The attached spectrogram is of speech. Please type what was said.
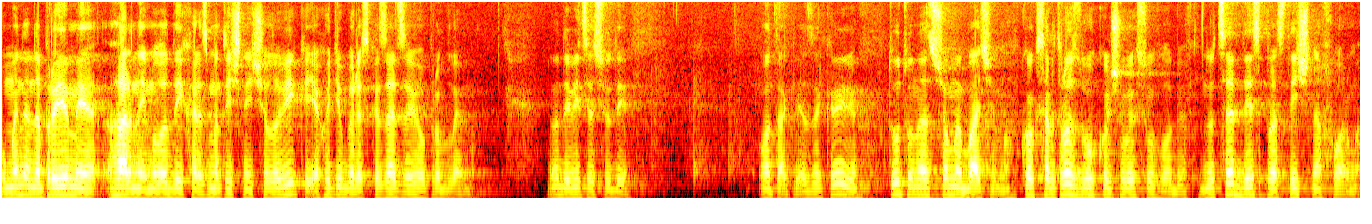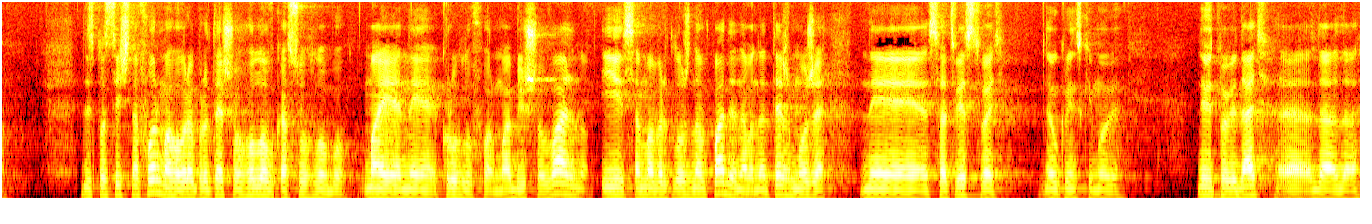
У мене на прийомі гарний молодий харизматичний чоловік, і я хотів би розказати за його проблему. Ну, дивіться сюди. Отак я закрию. Тут у нас що ми бачимо? Коксартроз двох кульшових суглобів. Ну, це диспластична форма. Диспластична форма говорить про те, що головка суглобу має не круглу форму, а більш овальну. І сама вертложна впадина вона теж може не соответствувати на українській мові. Не відповідати е, да, да,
